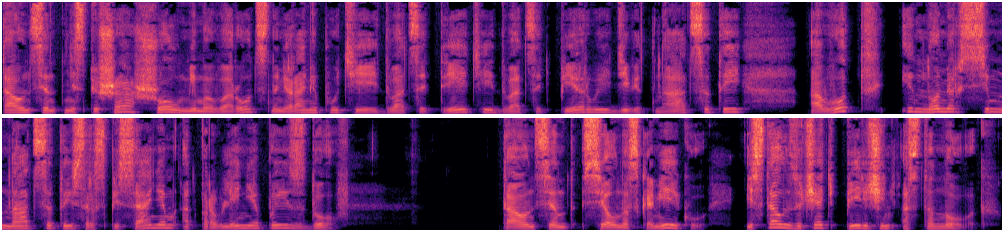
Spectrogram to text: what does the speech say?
Таунсенд не спеша шел мимо ворот с номерами путей 23, 21, 19, а вот и номер 17 с расписанием отправления поездов. Таунсенд сел на скамейку и стал изучать перечень остановок.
